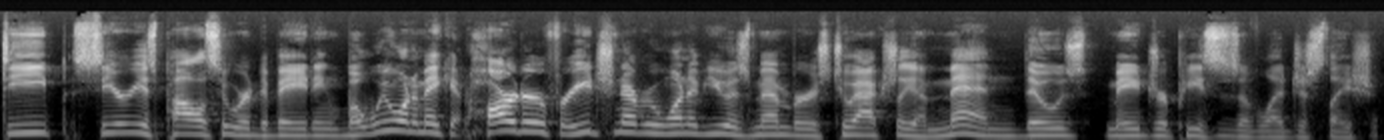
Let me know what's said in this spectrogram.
deep, serious policy we're debating, but we want to make it harder for each and every one of you as members to actually amend those major pieces of legislation.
